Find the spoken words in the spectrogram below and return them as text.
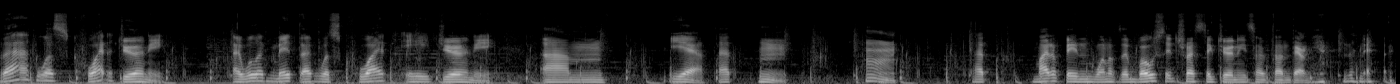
That was quite a journey. I will admit that was quite a journey. Um, yeah, that, hmm, hmm, that might have been one of the most interesting journeys I've done down here in the nether.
